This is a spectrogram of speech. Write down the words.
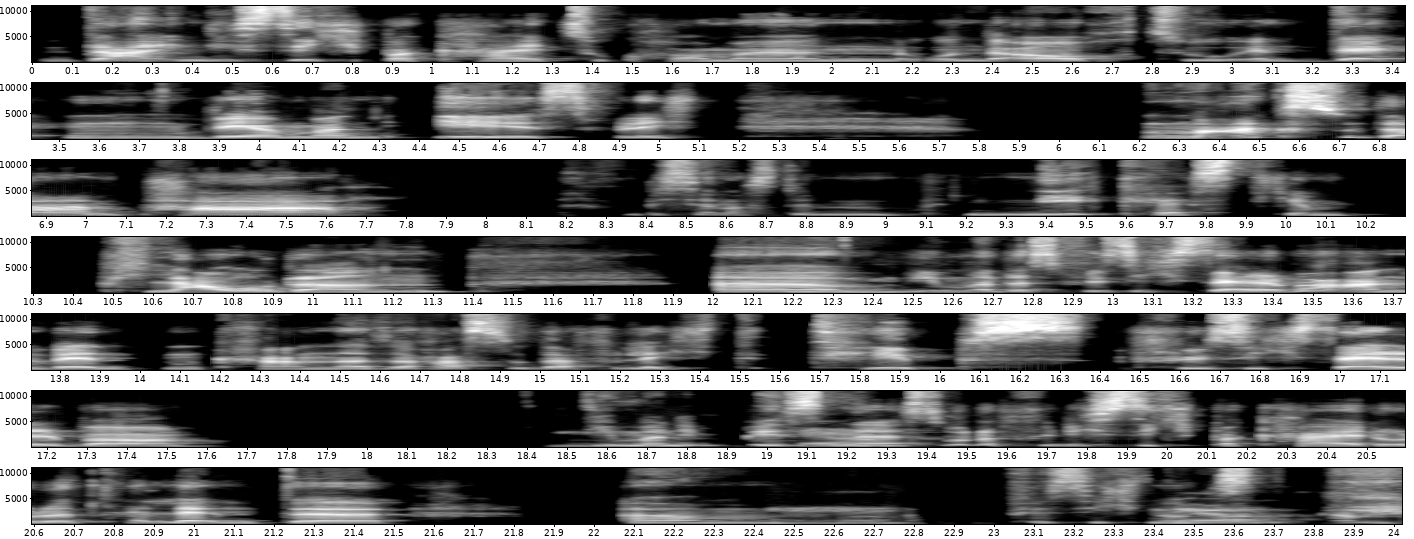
Da in die Sichtbarkeit zu kommen und auch zu entdecken, wer man ist. Vielleicht magst du da ein paar, ein bisschen aus dem Nähkästchen plaudern, äh, mhm. wie man das für sich selber anwenden kann. Also hast du da vielleicht Tipps für sich selber, die man im mhm, Business ja. oder für die Sichtbarkeit oder Talente ähm, mhm. für sich nutzen ja. kann?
